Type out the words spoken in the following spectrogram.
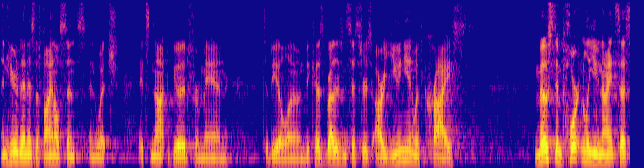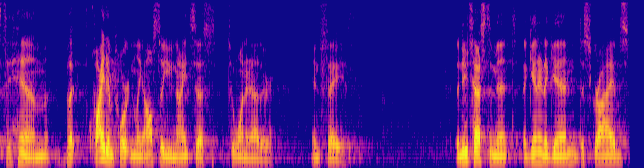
And here then is the final sense in which it's not good for man to be alone. Because, brothers and sisters, our union with Christ most importantly unites us to Him, but quite importantly also unites us to one another in faith. The New Testament, again and again, describes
